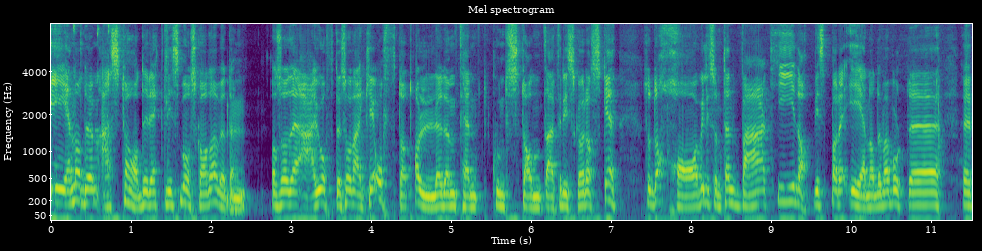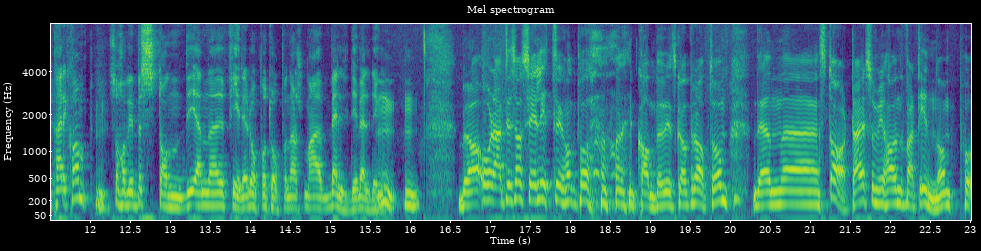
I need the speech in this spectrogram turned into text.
En av dem er stadig vekk litt småskada, vet du. Altså, det er jo ofte sånn, det er ikke ofte at alle de fem konstant er friske og raske. Så da har vi liksom til enhver tid, da, hvis bare én av dem er borte eh, per kamp, så har vi bestandig en eh, firer oppå på toppen der som er veldig, veldig god. Bra. Ålreit, hvis skal ser litt på kampen vi skal prate om. Den eh, starter, som vi har vært innom, på,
